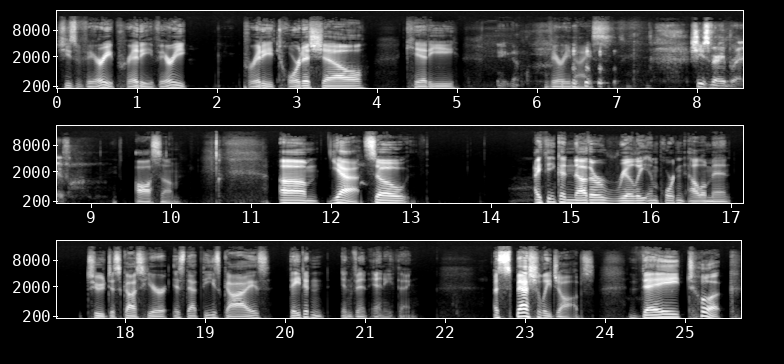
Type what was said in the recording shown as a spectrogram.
She's very pretty very pretty tortoiseshell kitty. There you go. very nice. She's very brave. awesome. Um yeah so i think another really important element to discuss here is that these guys they didn't invent anything especially jobs. They took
